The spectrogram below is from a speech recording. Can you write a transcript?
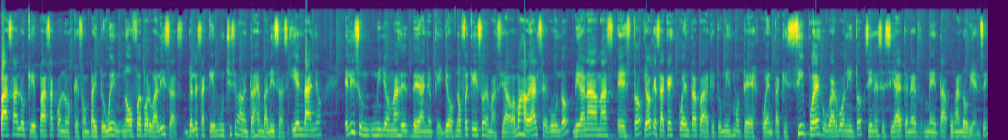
pasa lo que pasa con los que son pay to win. No fue por balizas. Yo le saqué muchísima ventaja en balizas y en daño él hizo un millón más de, daño que yo. No fue que hizo demasiado. Vamos a ver al segundo. Mira nada más esto. Quiero que saques cuenta para que tú mismo te des cuenta que sí puedes jugar bonito sin necesidad de tener meta jugando bien, ¿sí?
